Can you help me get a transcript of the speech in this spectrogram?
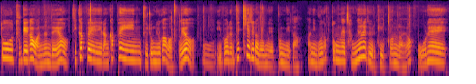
또 두 개가 왔는데요. 디카페인이랑 카페인 두 종류가 왔고요. 오, 이번엔 패키지가 너무 예쁩니다. 아니 문학동네 작년에도 이렇게 이뻤나요? 올해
